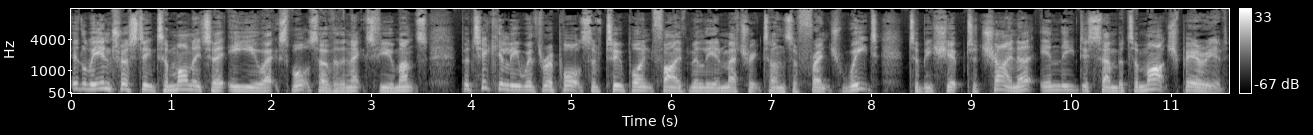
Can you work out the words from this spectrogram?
It'll be interesting to monitor EU exports over the next few months, particularly with reports of 2.5 million metric tons of French wheat to be shipped to China in the December to March period.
